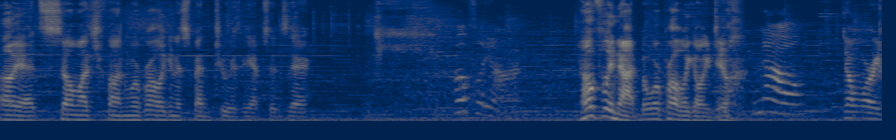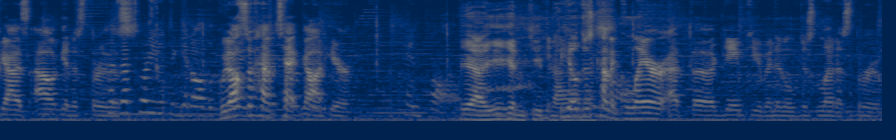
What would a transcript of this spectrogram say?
Oh yeah, it's so much fun. We're probably gonna spend two or three episodes there. Hopefully not. Hopefully not, but we're probably going to. No, Don't worry, guys. I'll get us through because this. that's where you have to get all the. We also have Tech God here. Pinball. Yeah, he can keep an eye He'll on just kind of glare at the GameCube and it'll just let us through.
